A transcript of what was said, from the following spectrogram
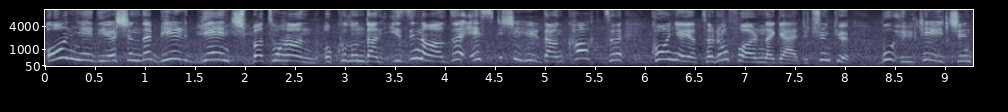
17 yaşında bir genç Batuhan okulundan izin aldı. Eskişehir'den kalktı Konya'ya tarım fuarına geldi. Çünkü bu ülke için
